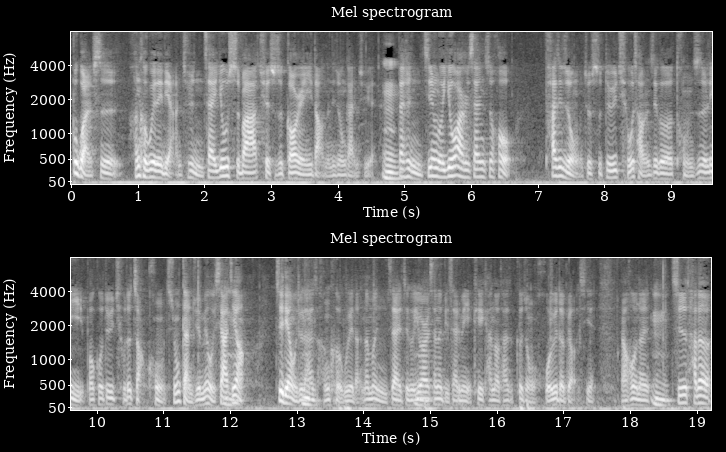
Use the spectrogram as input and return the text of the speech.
不管是很可贵的一点啊，就是你在 U 十八确实是高人一档的那种感觉，嗯。但是你进入了 U 二十三之后，他这种就是对于球场的这个统治力，包括对于球的掌控，这种感觉没有下降。这点我觉得还是很可贵的。那么你在这个 U 二三的比赛里面，也可以看到他各种活跃的表现。然后呢，嗯其实他的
